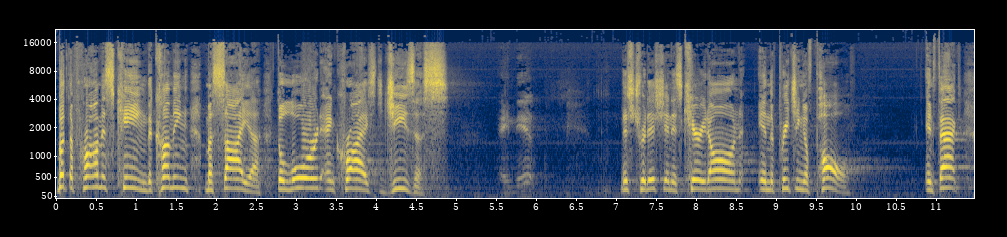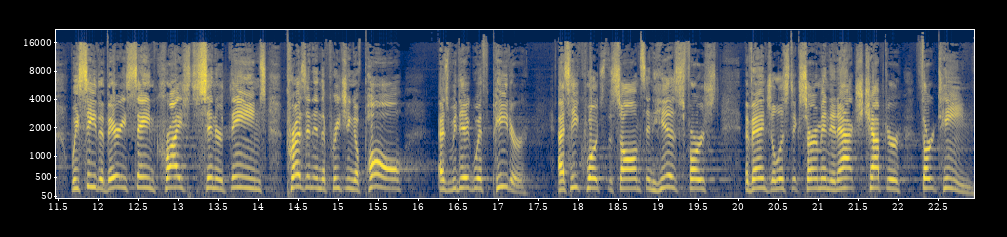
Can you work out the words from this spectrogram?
but the promised King, the coming Messiah, the Lord and Christ, Jesus. Amen. This tradition is carried on in the preaching of Paul. In fact, we see the very same Christ centered themes present in the preaching of Paul as we did with Peter, as he quotes the Psalms in his first evangelistic sermon in Acts chapter 13.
